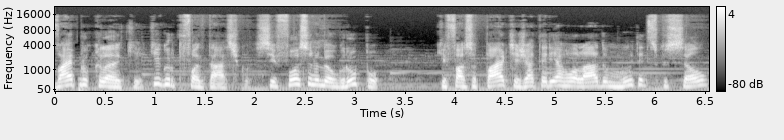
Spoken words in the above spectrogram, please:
Vai pro Clank. Que grupo fantástico. Se fosse no meu grupo, que faço parte, já teria rolado muita discussão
